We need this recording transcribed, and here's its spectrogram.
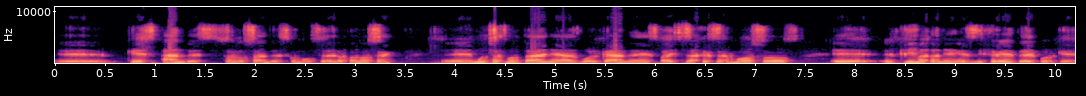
eh, que es Andes, son los Andes, como ustedes lo conocen. muchas montañas, volcanes, paisajes hermosos. el clima también es diferente porque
